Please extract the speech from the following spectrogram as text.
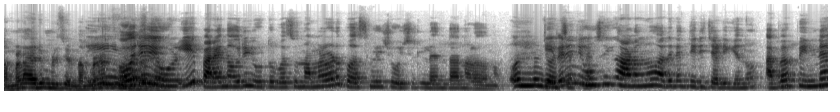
നമ്മളാരും വിളിച്ചിട്ടില്ല. നമ്മൾ ഒരു ഈ പറയുന്ന ഒരു യൂട്യൂബേഴ്സും നമ്മളോട് പേഴ്സണലി ചോദിച്ചിട്ടില്ല എന്താന്നുള്ളതൊന്നും. ഇവർ ന്യൂസിൽ കാണുന്നു അതിനെ തിരിച്ചടിക്കുന്നു. അപ്പൊ പിന്നെ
